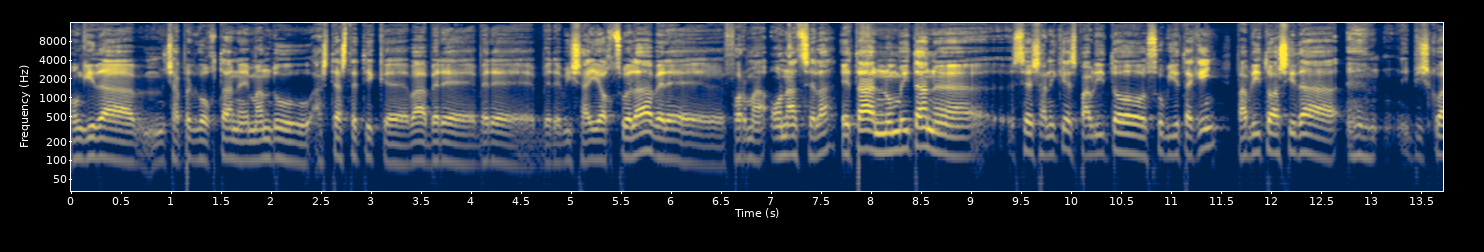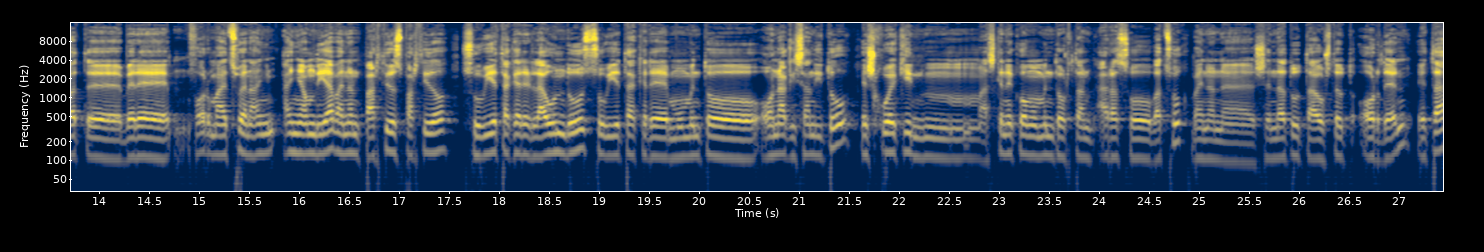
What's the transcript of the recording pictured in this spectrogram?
ongi da mm, txapel gortan eman du aste-astetik eh, ba, bere, bere, bere bisai hortzuela, bere forma onatzela. Eta nun behitan, e, ze esanik ez, Pablito zubietekin, Pablito hasi da e, ipiskoat bere forma etzuen hain handia, baina partidoz partido zubietak ere launduz, zubietak ere momento onak izan ditu, eskuekin mm, azkeneko momento hortan arazo batzuk, baina e, sendatu eta usteut orden, eta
